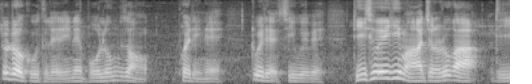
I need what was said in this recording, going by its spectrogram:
လွတ်တော်ကိုယ်စားလှယ်တွေနဲ့ဘိုးလုံးမှုဆောင်အဖွဲ့တွေနဲ့ တွေ့တဲ့အစည်းအဝေးပဲဒီဆွေးကြီးမှာကျွန်တော်တို့ကဒီ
